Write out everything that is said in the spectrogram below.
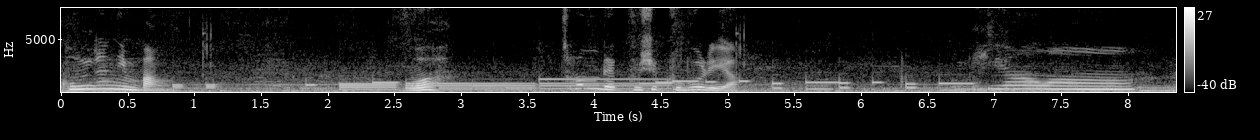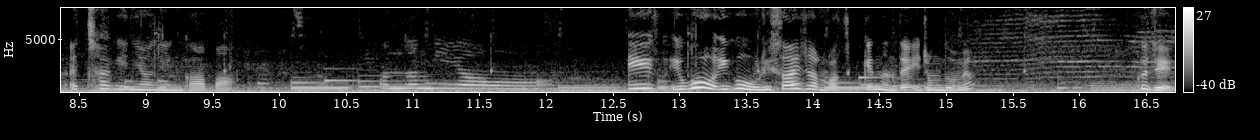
공주님 방. 와, 1199불이야. 귀여워. 애착 인형인가봐. 완전 귀여워. 이, 이거, 이거 우리 사이즈랑 맞겠는데? 이 정도면? 그지?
